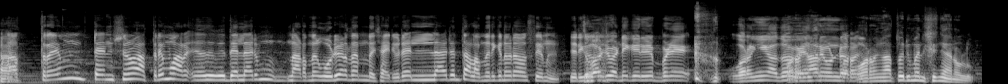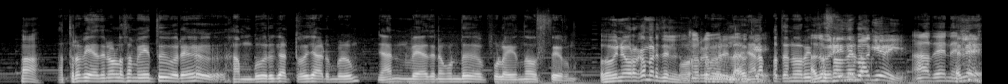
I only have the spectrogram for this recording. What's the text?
അത്രയും ടെൻഷനും അത്രയും മറ- ഇതെല്ലാരും നടന്ന് ഓടി നടന്നിട്ടുണ്ട്. ശരീരം എല്ലാവരും തളർന്നിരിക്കുന്ന ഒരു അവസ്ഥയാണ്. ശരിക്കും സുഭാഷ് വണ്ടി കയറിയപ്പോഴേ ഉറങ്ങിയോ? അതോ വേദന ഉറങ്ങാത്ത ഒരു മനുഷ്യൻ ഞാനുള്ളൂ. ആ. അത്ര വേദനയുള്ള സമയത്ത് ഒരു ഹമ്പ് ഒരു ഗട്ടർ ചാടുമ്പോഴും ഞാൻ വേദന കൊണ്ട് പുളയുന്ന അവസ്ഥയായിരുന്നു. അപ്പൊ പിന്നെ ഉറക്കം വരത്തില്ലല്ലോ ഉറക്കം വരില്ല. ഞാൻ ഓക്കേ. അപ്പൊ തന്നെ അത് ഒരു രീതി ഭാഗ്യമായി. അതെ അല്ലേ?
